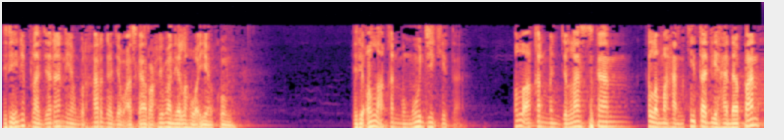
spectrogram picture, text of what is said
Jadi ini pelajaran yang berharga jamaah sekalian rahimanillah wa iyyakum. Jadi Allah akan menguji kita. Allah akan menjelaskan kelemahan kita di hadapan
